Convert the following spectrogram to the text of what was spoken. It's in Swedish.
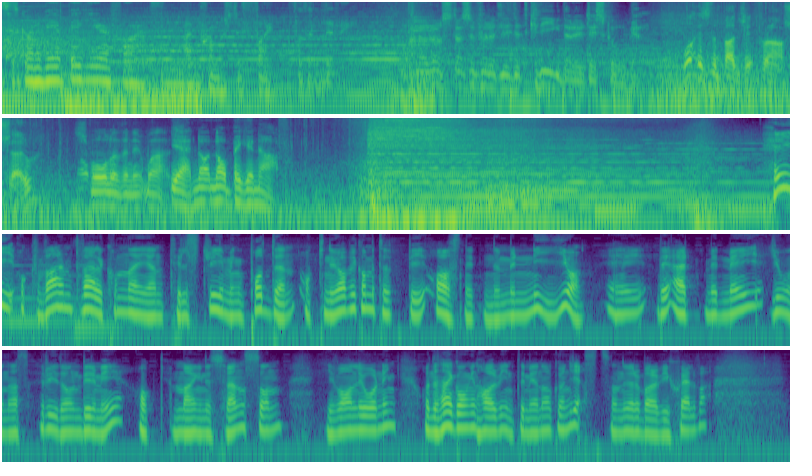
This is going to be a big year for us. I promise to fight for the living. Han har rustat sig för ett litet krig där ute i skogen. What is the budget for our show? Smaller than it was. Yeah, not, not big enough. Hej och varmt välkomna igen till Streamingpodden och nu har vi kommit upp i avsnitt nummer nio. Eh, Det är med mig Jonas Rydholm Birmé och Magnus Svensson i vanlig ordning. Och den här gången har vi inte med någon gäst, så nu är det bara vi själva.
